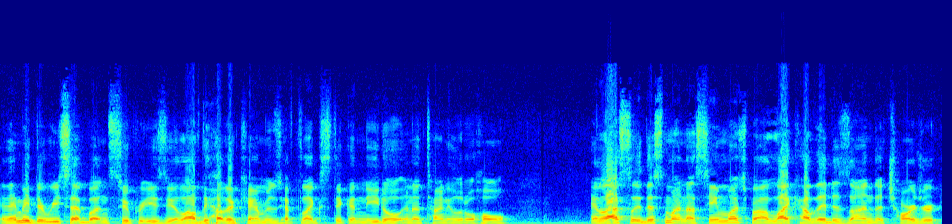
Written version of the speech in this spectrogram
And they made the reset button super easy. A lot of the other cameras, you have to like stick a needle in a tiny little hole. And lastly, this might not seem much, but I like how they designed the charger.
